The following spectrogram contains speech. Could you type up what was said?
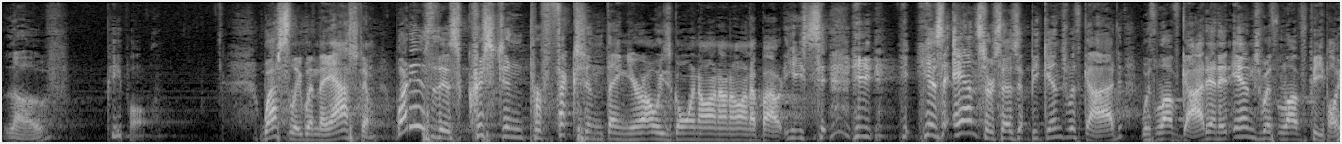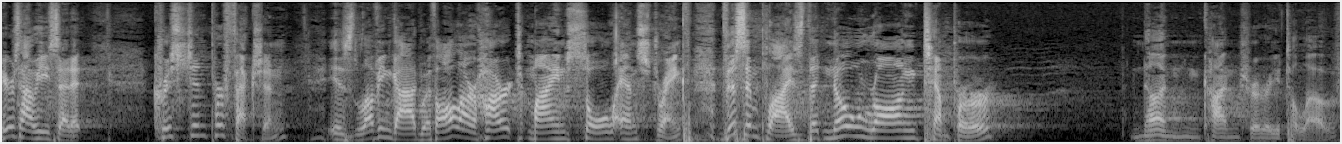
Love people. Wesley, when they asked him, What is this Christian perfection thing you're always going on and on about? He, he, his answer says it begins with God, with love God, and it ends with love people. Here's how he said it Christian perfection is loving God with all our heart, mind, soul, and strength. This implies that no wrong temper, none contrary to love,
